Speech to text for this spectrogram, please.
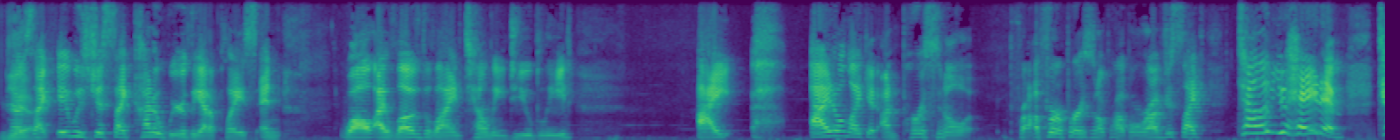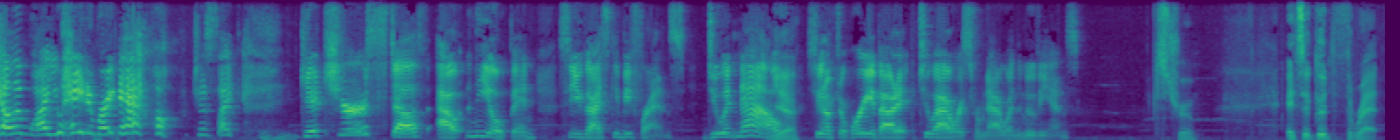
And yeah. I was like, it was just like kind of weirdly out of place. And while I love the line, "Tell me, do you bleed?" I, I don't like it on personal, for a personal problem where I'm just like, tell him you hate him. Tell him why you hate him right now. just like, mm-hmm. get your stuff out in the open so you guys can be friends. Do it now, Yeah. so you don't have to worry about it two hours from now when the movie ends. It's true. It's a good threat,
